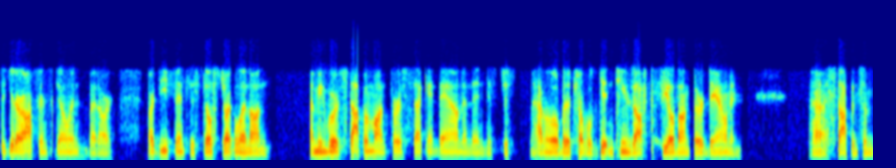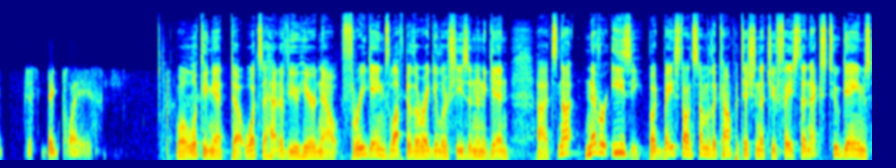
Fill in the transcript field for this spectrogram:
to get our offense going, but our our defense is still struggling on I mean, we're stop them on first, second down, and then it's just having a little bit of trouble getting teams off the field on third down and uh, stopping some just big plays. Well, looking at uh, what's ahead of you here now, three games left of the regular season, and again, uh, it's not never easy, but based on some of the competition that you face, the next two games,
